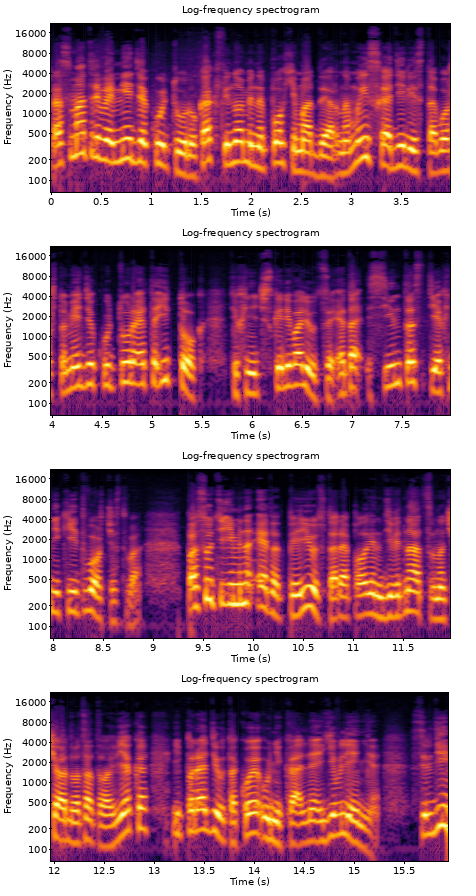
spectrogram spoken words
Рассматривая медиакультуру как феномен эпохи модерна, мы исходили из того, что медиакультура – это итог технической революции, это синтез техники и творчества. По сути, именно этот период, вторая половина 19-го, начало 20 века, и породил такое уникальное явление. Среди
